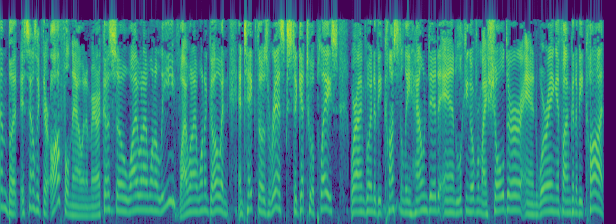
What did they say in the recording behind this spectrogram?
am, but it sounds like they're awful now in America, so why would I want to leave? Why would I want to go and, and take those risks to get to a place where I'm going to be constantly hounded and looking over my shoulder and worrying if I'm going to be caught?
